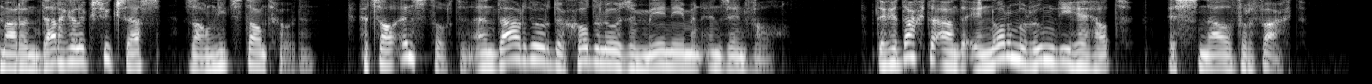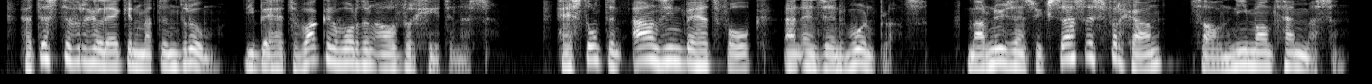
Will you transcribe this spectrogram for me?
Maar een dergelijk succes zal niet standhouden. Het zal instorten en daardoor de goddeloze meenemen in zijn val. De gedachte aan de enorme roem die hij had, is snel vervaagd. Het is te vergelijken met een droom die bij het wakker worden al vergeten is. Hij stond in aanzien bij het volk en in zijn woonplaats. Maar nu zijn succes is vergaan, zal niemand hem missen.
